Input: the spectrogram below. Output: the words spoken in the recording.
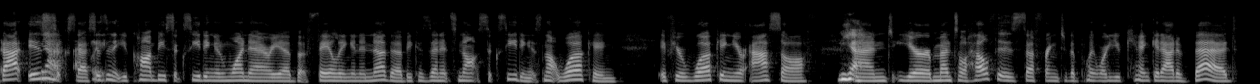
That is yeah, success, exactly. isn't it? You can't be succeeding in one area but failing in another because then it's not succeeding. It's not working. If you're working your ass off yeah. and your mental health is suffering to the point where you can't get out of bed,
